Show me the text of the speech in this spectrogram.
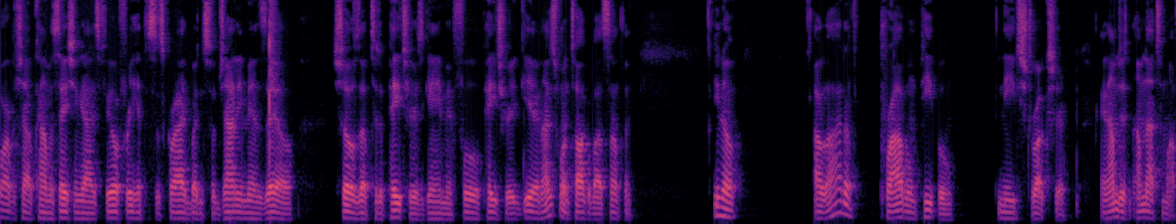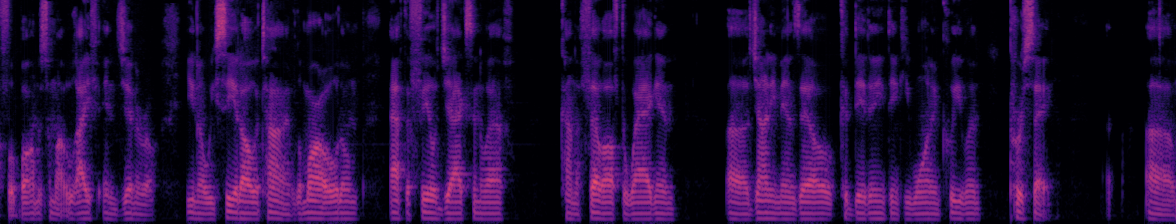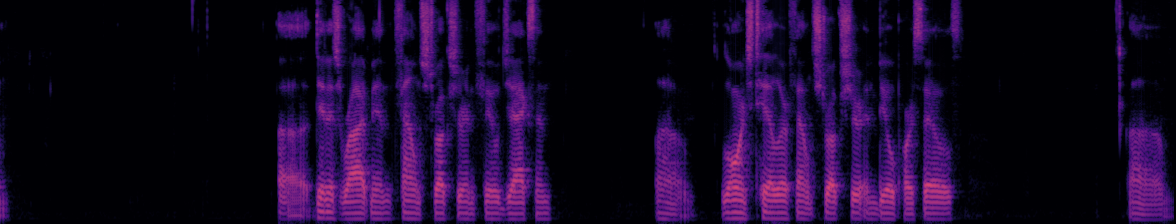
Barbershop Conversation, guys. Feel free hit the subscribe button. So Johnny Manziel shows up to the Patriots game in full Patriot gear, and I just want to talk about something. You know, a lot of problem people need structure, and I'm just I'm not talking about football. I'm just talking about life in general. You know, we see it all the time. Lamar Odom, after Phil Jackson left, kind of fell off the wagon. Uh, Johnny Manziel could did anything he wanted in Cleveland per se. Um, uh, Dennis Rodman found structure in Phil Jackson. Um, Lawrence Taylor found structure in Bill Parcells. Um,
